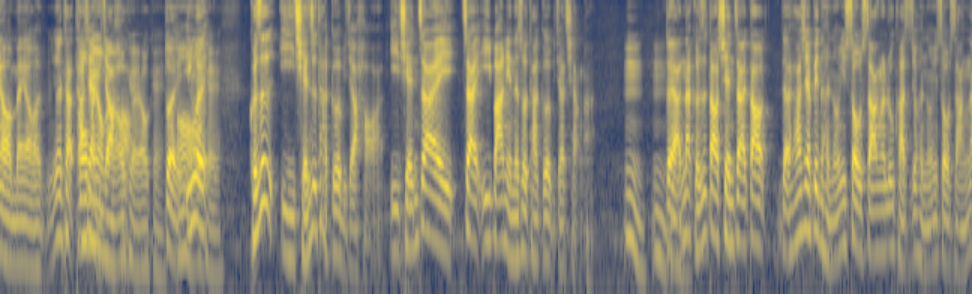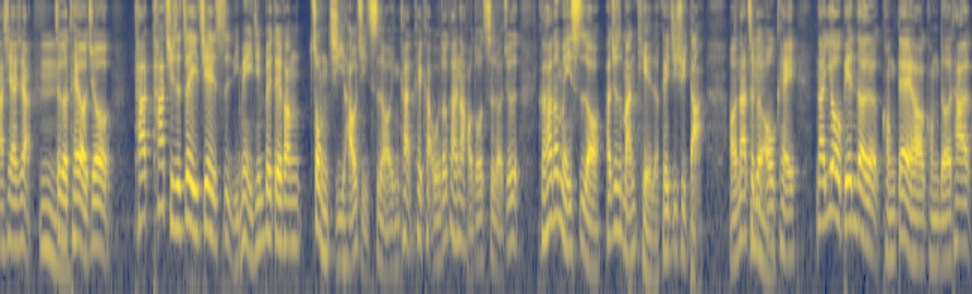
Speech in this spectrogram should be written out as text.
有没有，因为他他哦，现在比较好。，OK OK，对因为可是以前是他哥比较好啊，以前在在一八年的时候他哥比较强啊。嗯嗯，对啊，那可是到现在到他现在变得很容易受伤了，卢卡斯就很容易受伤。那现在像嗯这个 Taylor 就他他其实这一届是里面已经被对方重击好几次哦，你看可以看我都看到好多次了，就是可他都没事哦，他就是蛮铁的，可以继续打。好，那这个 OK、那右边的孔戴哈孔德他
